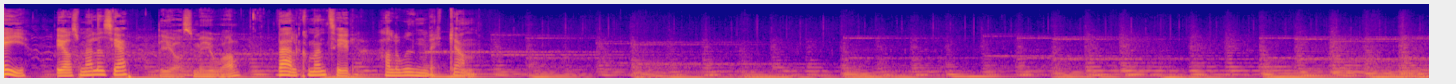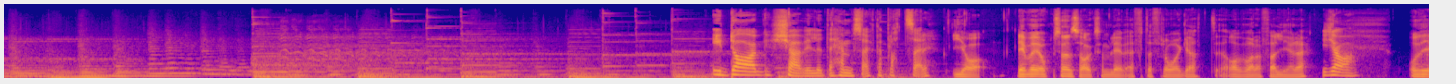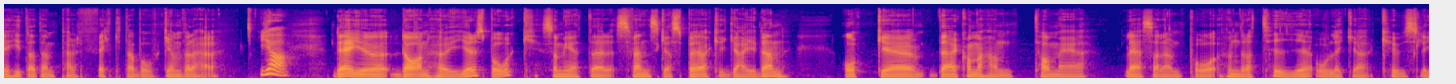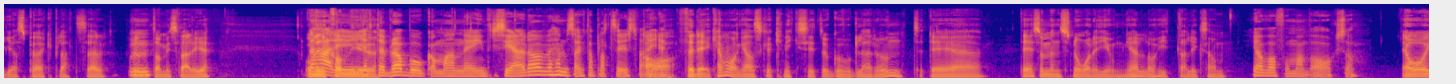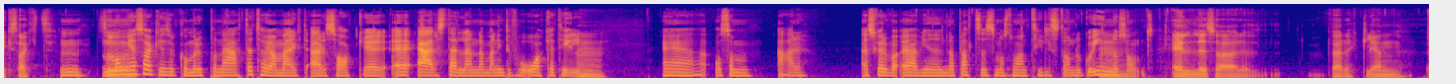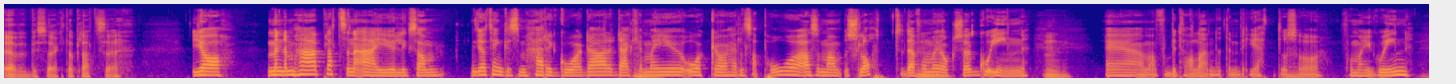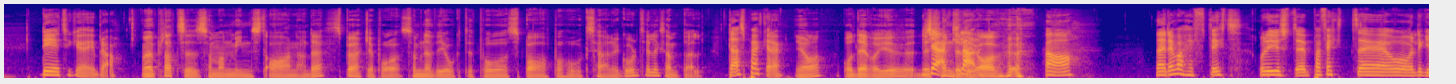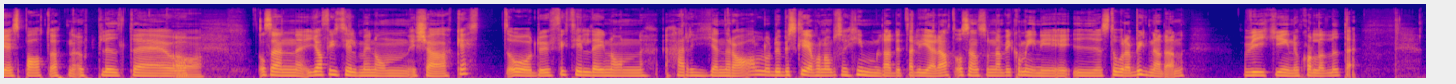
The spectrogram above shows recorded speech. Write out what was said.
Hej, det är jag som är Alicia. Det är jag som är Johan. Välkommen till Halloweenveckan. Idag kör vi lite hemsökta platser. Ja, det var ju också en sak som blev efterfrågat av våra följare. Ja. Och vi har hittat den perfekta boken för det här. Ja, Det är ju Dan Höjers bok som heter Svenska spökguiden. Och eh, där kommer han ta med läsaren på 110 olika kusliga spökplatser runt om i Sverige. Och det här är en ju- jättebra bok om man är intresserad av hemsökta platser i Sverige. Ja, för det kan vara ganska knixigt att googla runt. Det är, det är som en snårig djungel att hitta liksom. Ja, vad får man vara också? Ja, exakt. Mm. Så- Många saker som kommer upp på nätet har jag märkt är saker, eh, är ställen där man inte får åka till. Mm. Eh, och som är, ska det vara övergivna platser så måste man ha tillstånd att gå in Mm. och sånt. Eller så är det verkligen överbesökta platser. Ja, men de här platserna är ju liksom, jag tänker som herrgårdar, där kan Mm. man ju åka och hälsa på, alltså man, slott, där får man ju Mm. också gå in. Mm. Eh, man får betala en liten biljett och så får man ju gå in. Det tycker jag är bra. Men platser som man minst anade spöka på, som när vi åkte på spa på Håks herrgård till exempel. Där spökar det. Ja, och det var ju, det kände Jäklar. vi av. Ja. Nej, det var häftigt. Och det är just eh, perfekt eh, att ligga i spat och öppna upp lite. Och, ja, och sen, jag fick till mig någon i köket och du fick till dig någon herr general och du beskrev honom så himla detaljerat. Och sen så när vi kom in i, i stora byggnaden, vi gick ju in och kollade lite,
